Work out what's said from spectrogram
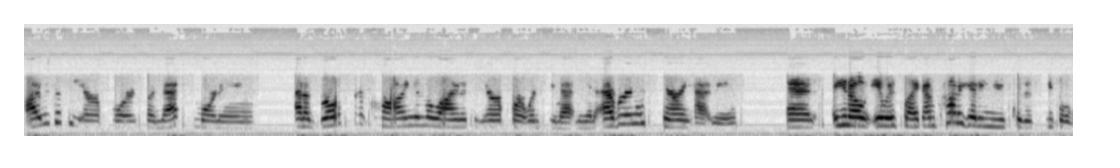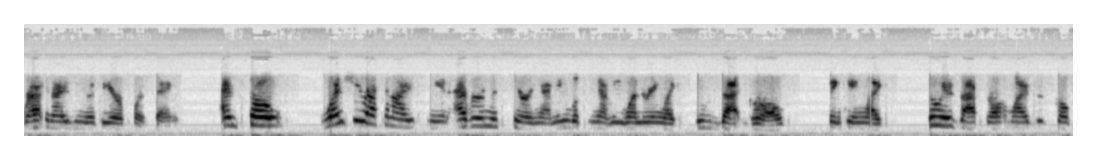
I was at the airport the next morning, and a girl started crying in the line at the airport when she met me, and everyone was staring at me. And, you know, it was like, I'm kind of getting used to this people recognizing me at the airport thing. And so when she recognized me and everyone was staring at me, looking at me, wondering, like, who's that girl? Thinking, like, who is that girl? And why is this girl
